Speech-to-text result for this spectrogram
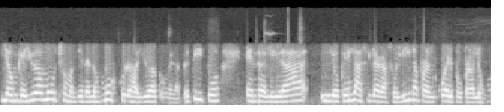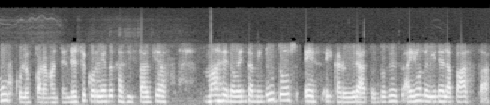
y aunque ayuda mucho, mantiene los músculos, ayuda con el apetito, en realidad lo que es la, así, la gasolina para el cuerpo, para los músculos, para mantenerse corriendo esas distancias más de 90 minutos es el carbohidrato. Entonces ahí es donde viene la pasta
